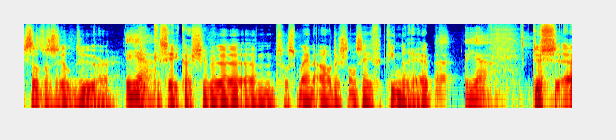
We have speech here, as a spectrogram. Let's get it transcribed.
Dus dat was heel duur. Ja. Zeker als je, ehm, zoals mijn ouders, dan zeven kinderen hebt. ja. Dus eh,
